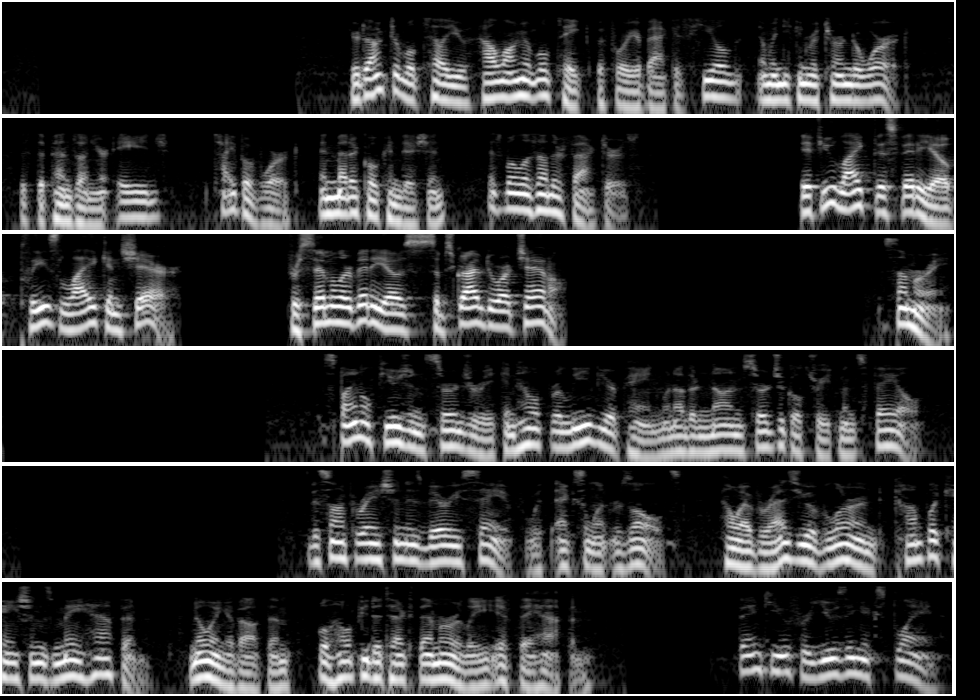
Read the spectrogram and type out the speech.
Your doctor will tell you how long it will take before your back is healed and when you can return to work. This depends on your age, type of work, and medical condition, as well as other factors. If you like this video, please like and share. For similar videos, subscribe to our channel. Summary Spinal fusion surgery can help relieve your pain when other non-surgical treatments fail. This operation is very safe, with excellent results. However, as you have learned, complications may happen. Knowing about them will help you detect them early if they happen. Thank you for using X-Plain.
